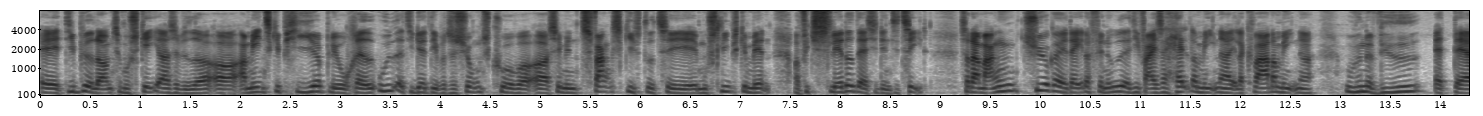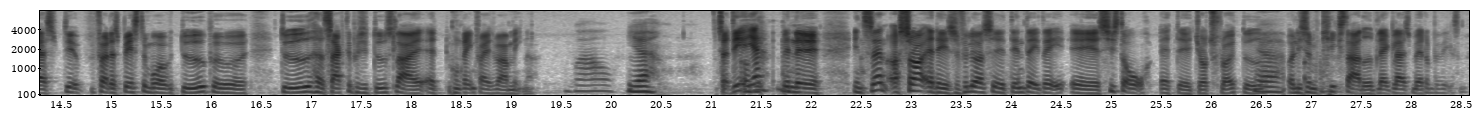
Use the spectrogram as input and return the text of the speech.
øh, de blev lavet om til moskéer og så videre, og armenske piger blev revet ud af de der deportationskurver og simpelthen tvangsskiftet til muslimske mænd og fik slettet deres identitet. Så der er mange tyrker i dag, der finder ud af, at de faktisk er halvt armenere eller kvart armenere, uden at vide, at deres, det, før deres bedstemor døde, på, døde, havde sagt det på sit dødsleje, at hun rent faktisk var armener. Wow. Ja. Så det er Okay. ja, men øh, interessant. Og så er det selvfølgelig også øh, den dag i dag øh, sidste år, at øh, George Floyd døde, Ja. og ligesom kickstartede Black Lives Matter-bevægelsen.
